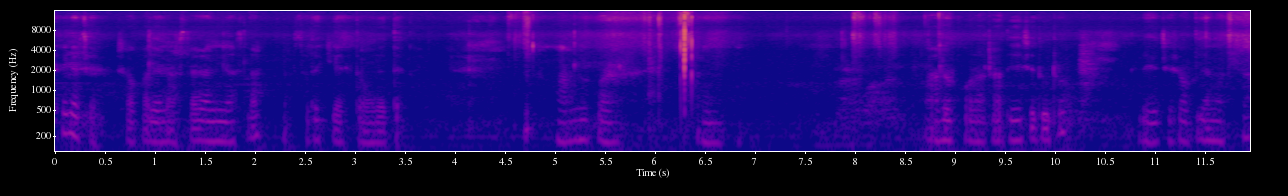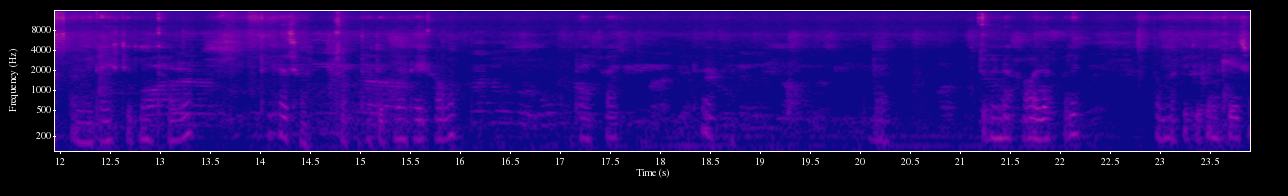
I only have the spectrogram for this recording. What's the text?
ঠিক আছে? সকালে নাস্তাটা নিয়ে আসলাম নাস্তাতে কী আছে তোমাদের দেখ আলু হুম, আলুর পরোটা দিয়েছি দুটো। দিয়েছি সকালে নাস্তা আমি এটাই টিফিন খাব। ঠিক আছে? সকালে টিফিন এটাই খাব। এটাই খাই। ঠিক আছে টিফিনটা খাওয়া যাক তাহলে। তোমরা কি টিফিন খেয়েছো?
